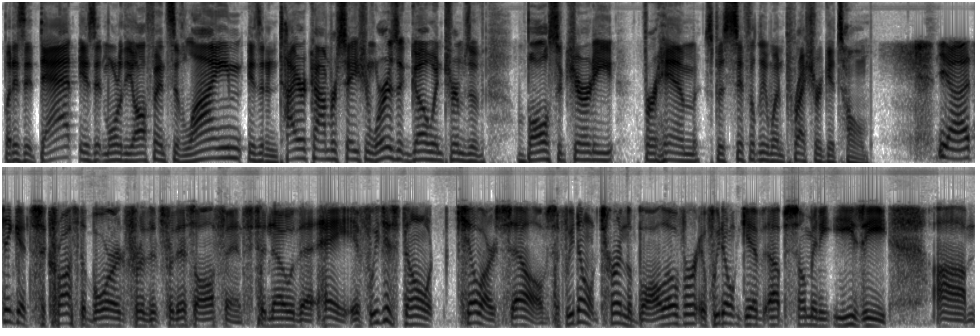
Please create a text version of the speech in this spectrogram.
but is it that? Is it more the offensive line? Is it an entire conversation? Where does it go in terms of ball security for him, specifically when pressure gets home? Yeah, I think it's across the board for the for this offense to know that hey, if we just don't kill ourselves, if we don't turn the ball over, if we don't give up so many easy um,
